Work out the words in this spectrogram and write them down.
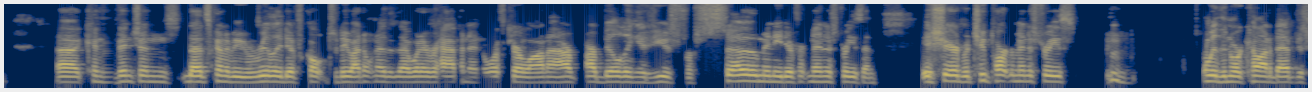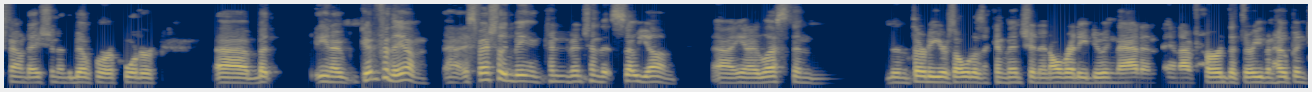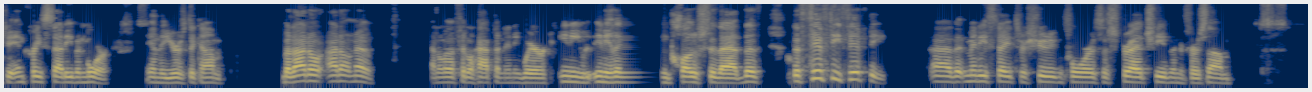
uh, conventions, that's going to be really difficult to do. I don't know that that would ever happen in North Carolina. Our, our building is used for so many different ministries and is shared with two partner ministries with the North Carolina Baptist Foundation and the Biblical Recorder. Uh, but, you know, good for them, uh, especially being a convention that's so young, uh, you know, less than than 30 years old as a convention and already doing that and, and I've heard that they're even hoping to increase that even more in the years to come. But I don't I don't know. I don't know if it'll happen anywhere any anything close to that. The the 50-50 uh, that many states are shooting for is a stretch even for some.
